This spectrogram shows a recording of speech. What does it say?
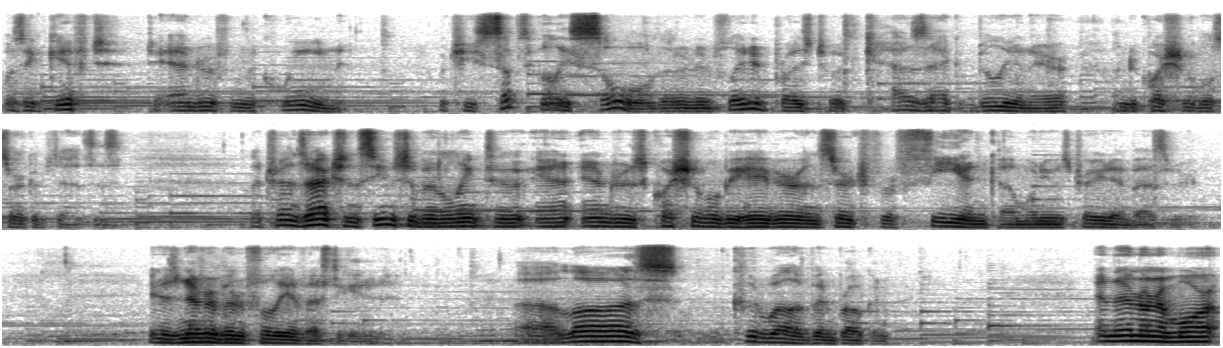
was a gift to Andrew from the Queen, which he subsequently sold at an inflated price to a Kazakh billionaire under questionable circumstances. The transaction seems to have been linked to An- Andrew's questionable behavior and search for fee income when he was trade ambassador. It has never been fully investigated. Uh, laws could well have been broken. And then, on a more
